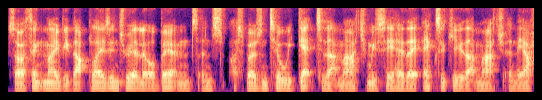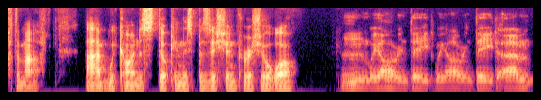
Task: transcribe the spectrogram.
So I think maybe that plays into it a little bit, and and I suppose until we get to that match and we see how they execute that match and the aftermath, um, we're kind of stuck in this position for a short while. Mm, we are indeed. We are indeed. Um,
